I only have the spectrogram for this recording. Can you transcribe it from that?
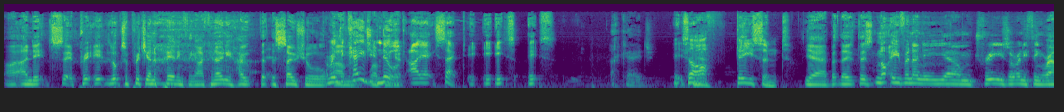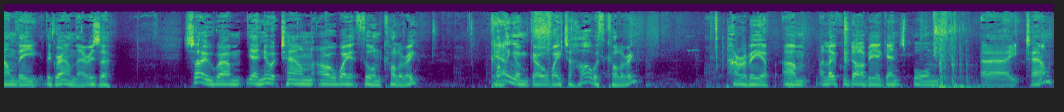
uh, and it's it, it looks a pretty unappealing thing. I can only hope that the social. I mean, um, the cage well, at Newark, I accept. It, it's it's A cage. it's half decent. Yeah, but there's, there's not even any um, trees or anything around the, the ground there, is there? So, um, yeah, Newark Town are away at Thorne Colliery. Collingham go away to Harworth Colliery. Harrowby, um, a local derby against Bourne uh, Town.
